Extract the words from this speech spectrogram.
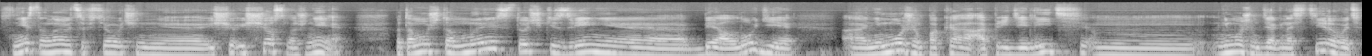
с ней становится все очень еще, э, еще сложнее. Потому что мы с точки зрения биологии не можем пока определить, не можем диагностировать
